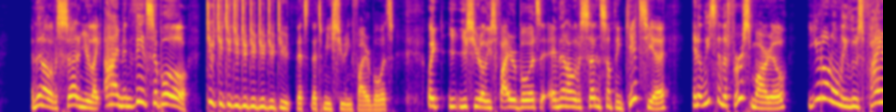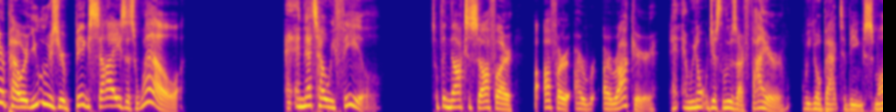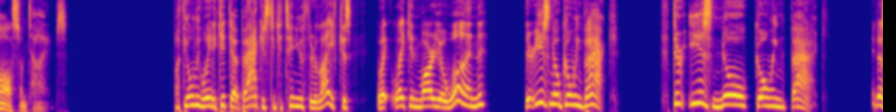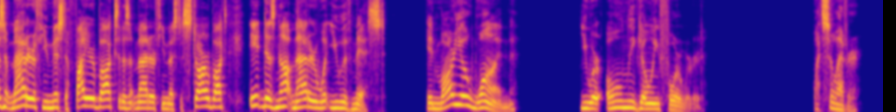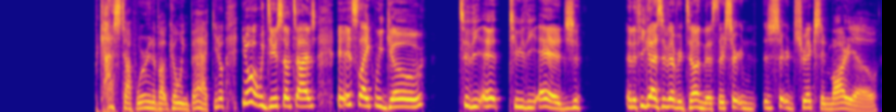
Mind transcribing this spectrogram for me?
And then all of a sudden you're like, I'm invincible. That's that's me shooting fire bullets. Like you, you shoot all these fire bullets, and then all of a sudden something gets you. And at least in the first Mario, you don't only lose firepower, you lose your big size as well. And that's how we feel. Something knocks us off our off our, our, our rocker, and, and we don't just lose our fire, we go back to being small sometimes. But the only way to get that back is to continue through life, because like like in Mario 1, there is no going back. There is no going back. It doesn't matter if you missed a firebox, it doesn't matter if you missed a starbox, it does not matter what you have missed. In Mario 1, you are only going forward. Whatsoever. Gotta stop worrying about going back. You know, you know what we do sometimes? It's like we go to the ed- to the edge. And if you guys have ever done this, there's certain there's certain tricks in Mario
